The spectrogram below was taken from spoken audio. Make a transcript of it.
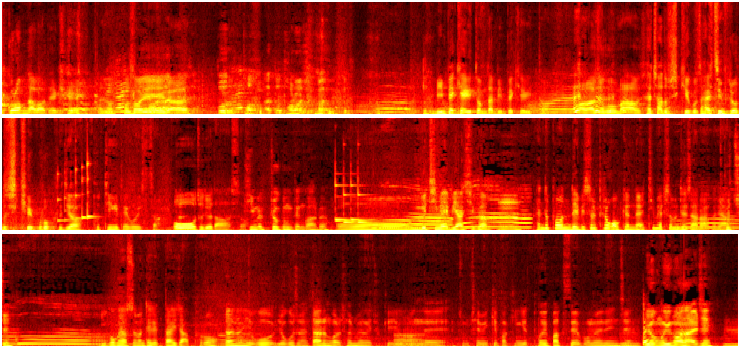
부끄럽나 봐, 되게. 아니, 현석이가 또 더 더러워질 것 같아. 또. 민폐 캐릭터입니다, 민폐 캐릭터. 와가지고 막 세차도 시키고 사이드 미러도 시키고. 드디어 부팅이 되고 있어. 오, 드디어 나왔어. 티맵 적용된 거 알아요? 오, 이게 티맵이야, 지금? 응. 핸드폰 내비 쓸 필요가 없겠네? 티맵 쓰면 되잖아, 그냥. 그치. 우와. 이거 그냥 쓰면 되겠다, 이제 앞으로. 일단은 요거 요거 전에 다른 걸 설명해 줄게. 아. 요번에 좀 재밌게 바뀐 게 토이박스에 보면 이제 음. 이건 이건 알지? 음.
